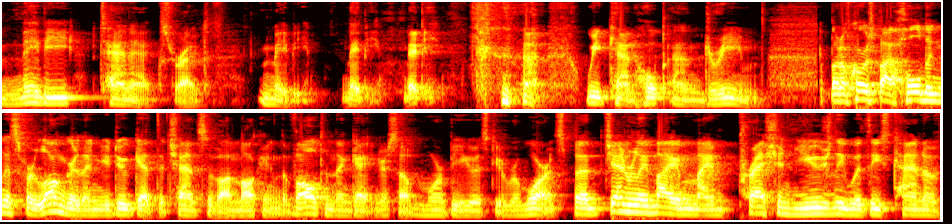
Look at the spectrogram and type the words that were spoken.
maybe 10x, right? Maybe, maybe, maybe. we can hope and dream. But of course, by holding this for longer, then you do get the chance of unlocking the vault and then getting yourself more BUSD rewards. But generally, my, my impression usually with these kind of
